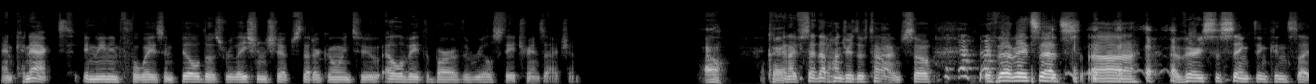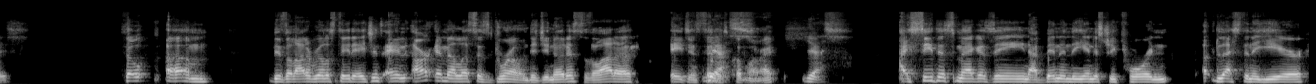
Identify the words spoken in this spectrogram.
and connect in meaningful ways and build those relationships that are going to elevate the bar of the real estate transaction wow okay and i've said that hundreds of times so if that made sense uh very succinct and concise so um there's a lot of real estate agents and our mls has grown did you notice there's a lot of agents that yes. come on right yes I see this magazine. I've been in the industry for less than a year.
